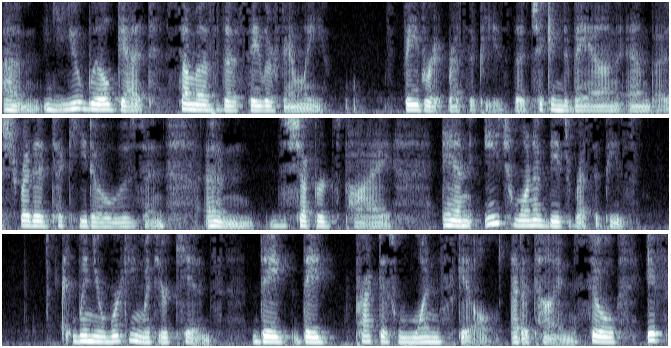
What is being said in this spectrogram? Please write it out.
um, you will get some of the Sayler family favorite recipes, the chicken divan and the shredded taquitos and um, shepherd's pie. And each one of these recipes, when you're working with your kids, they, they practice one skill at a time. So if,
